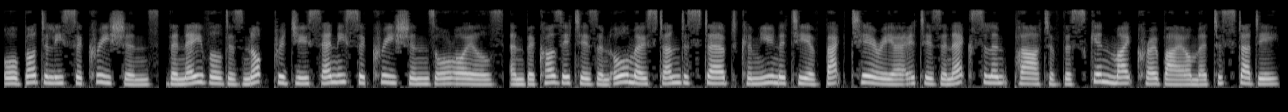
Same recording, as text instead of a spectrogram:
or bodily secretions the navel does not produce any secretions or oils and because it is an almost undisturbed community of bacteria it is an excellent part of the skin microbiome to study.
